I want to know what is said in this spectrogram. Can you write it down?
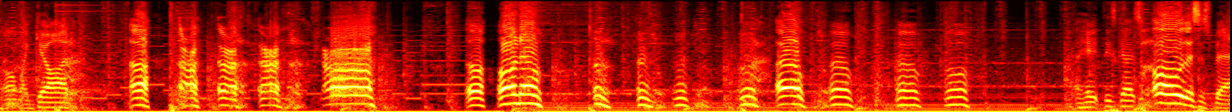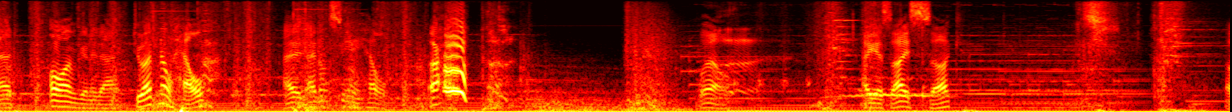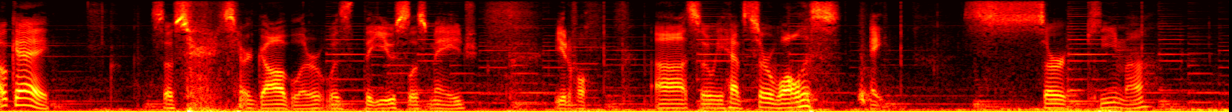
Oh my god. Ah! Ah! Ah! Ah! ah. Oh, oh no! Uh, uh, uh, uh, oh! Oh! Oh! Oh! I hate these guys. Oh, this is bad. Oh, I'm gonna die. Do I have no health? I, I don't see any health. Ah! Well, I guess I suck. okay. So Sir, Sir Gobbler was the useless mage. Beautiful. Uh, so we have Sir Wallace. Hey. Sir Kima.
